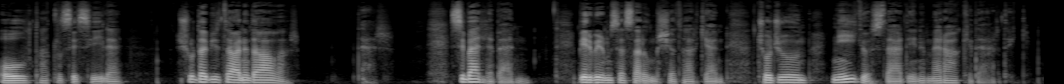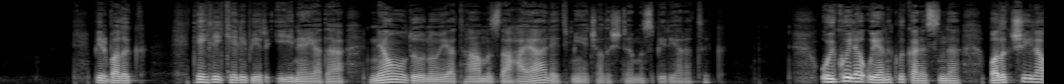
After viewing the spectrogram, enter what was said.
oğul tatlı sesiyle şurada bir tane daha var der. Sibel'le ben birbirimize sarılmış yatarken çocuğun neyi gösterdiğini merak ederdik. Bir balık tehlikeli bir iğne ya da ne olduğunu yatağımızda hayal etmeye çalıştığımız bir yaratık. Uykuyla uyanıklık arasında balıkçıyla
